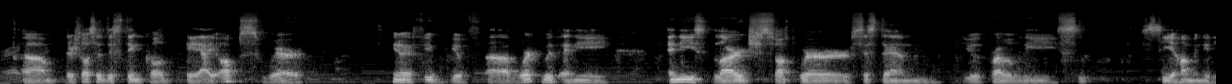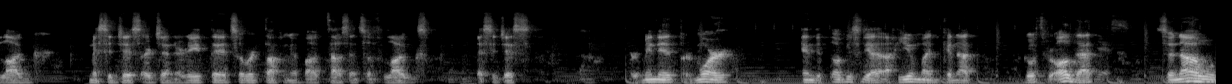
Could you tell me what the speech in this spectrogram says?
right. Um, there's also this thing called AI ops, where you know if you, you've uh, worked with any any large software system, you'll probably see, how many log messages are generated. So we're talking about thousands of logs. Messages uh, per minute or more, and it, obviously a, a human cannot go through all that. Yes. So now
